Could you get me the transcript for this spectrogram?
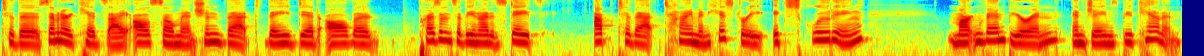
to the seminary kids, I also mentioned that they did all the presidents of the United States up to that time in history, excluding Martin Van Buren and James Buchanan.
